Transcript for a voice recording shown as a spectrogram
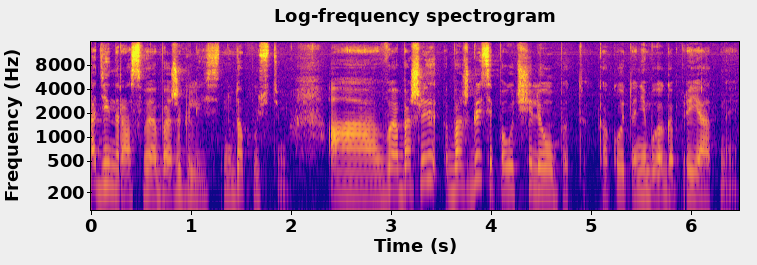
один раз вы обожглись, ну, допустим, а вы обожгли, обожглись и получили опыт какой-то неблагоприятный,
